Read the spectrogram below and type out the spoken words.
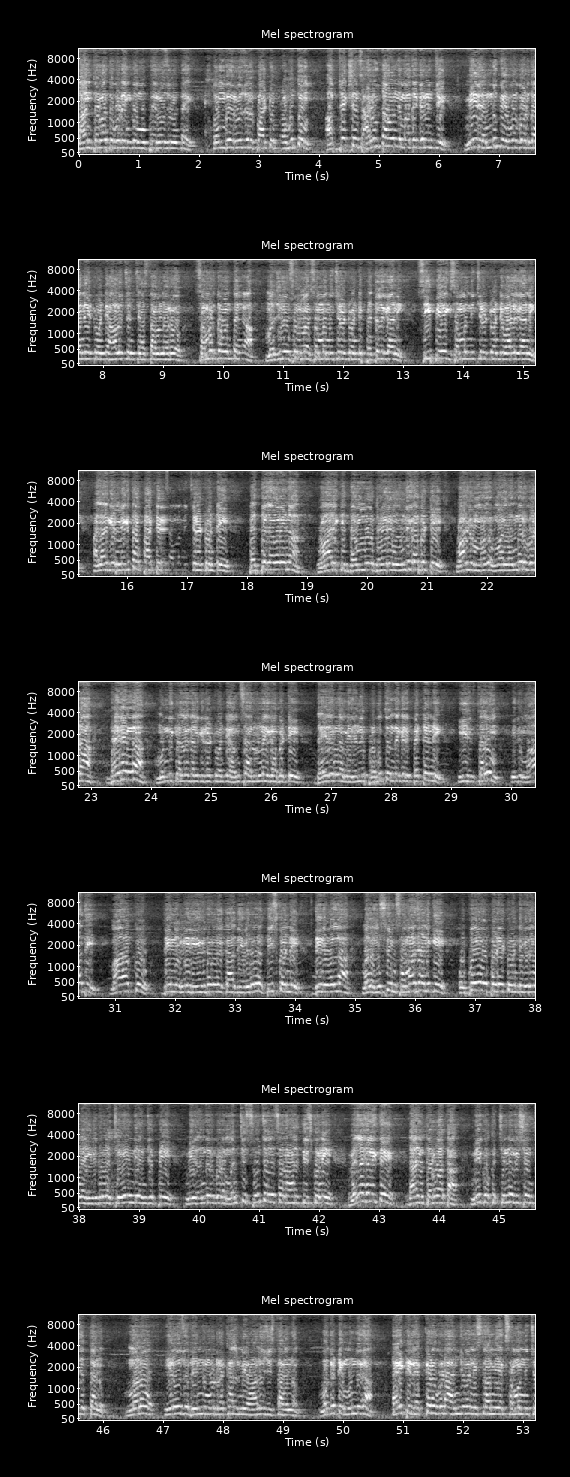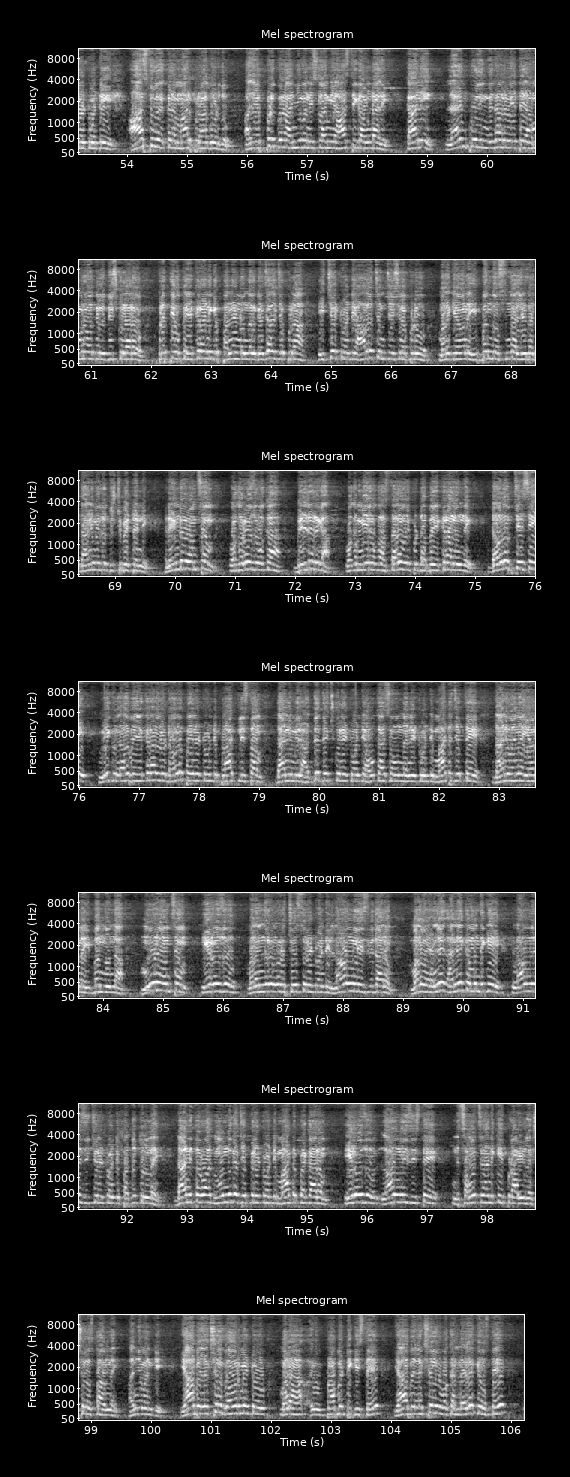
దాని తర్వాత కూడా ఇంకో ముప్పై రోజులు ఉంటాయి. తొంభై రోజుల పాటు ప్రభుత్వం అబ్జెక్షన్స్ అడుగుతా ఉంది మా దగ్గర నుంచి. మీరు ఎందుకు ఇవ్వకూడదు అనేటువంటి ఆలోచన చేస్తా ఉన్నారు సమర్థవంతంగా మజ్లూ సినిమాకి సంబంధించినటువంటి పెద్దలు కానీ సిపిఐకి సంబంధించినటువంటి వాళ్ళు కానీ అలాగే మిగతా పార్టీకి సంబంధించినటువంటి పెద్దలు ఎవరైనా వారికి దమ్ము ధైర్యం ఉంది కాబట్టి వాళ్ళు వాళ్ళందరూ కూడా ధైర్యంగా ముందుకెళ్ళగలిగినటువంటి అంశాలు ఉన్నాయి కాబట్టి ధైర్యంగా మీరు వెళ్ళి ప్రభుత్వం దగ్గర పెట్టండి. ఈ స్థలం ఇది మాది మా హక్కు. దీన్ని మీరు ఈ విధంగా కాదు ఈ విధంగా తీసుకోండి. దీనివల్ల మన ముస్లిం సమాజానికి ఉపయోగపడేటువంటి విధంగా ఈ విధంగా చేయండి అని చెప్పి మీరందరూ కూడా మంచి సూచనలు సలహాలు తీసుకొని వెళ్ళగలిగితే దాని తర్వాత మీకు ఒక చిన్న విషయం చెప్తాను. మనం ఈ రోజు రెండు మూడు రకాలు మేము ఆలోచిస్తా ఉన్నాం. ఒకటి ముందుగా టైటిల్ ఎక్కడ కూడా అంజుమన్ ఇస్లామియాకి సంబంధించినటువంటి ఆస్తులు ఎక్కడ మార్పు రాకూడదు. అది ఎప్పుడు కూడా అంజుమన్ ఇస్లామియా ఆస్తిగా ఉండాలి. కానీ ల్యాండ్ పూలింగ్ విధానం అయితే అమరావతిలో తీసుకున్నారో ప్రతి ఒక్క ఎకరానికి పన్నెండు వందల గజాలు చొప్పున ఇచ్చేటువంటి ఆలోచన చేసినప్పుడు మనకి ఏమైనా ఇబ్బంది వస్తుందా లేదా దాని మీద దృష్టి పెట్టండి. రెండో అంశం ఒక రోజు ఒక బిల్డర్గా ఒక మీరు ఒక స్థలం ఇప్పుడు డెబ్బై ఎకరాలు ఉంది. డెవలప్ చేసి మీకు నలభై ఎకరాల్లో డెవలప్ అయినటువంటి ప్లాట్లు ఇస్తాం. దాన్ని మీరు అద్దె తెచ్చుకునేటువంటి అవకాశం ఉందనేటువంటి మాట చెప్తే దానివల్ల ఏమైనా ఇబ్బంది ఉందా? మూడో అంశం ఈ రోజు మనందరం కూడా చూస్తున్నటువంటి లాంగ్ లీజ్ విధానం. మనం అనేక అనేక మందికి లాంగ్ లీజ్ ఇచ్చినటువంటి పద్ధతులు ఉన్నాయి. దాని తర్వాత ముందుగా చెప్పినటువంటి మాట ప్రకారం ఈ రోజు లాంగ్ లీజ్ ఇస్తే సంవత్సరానికి ఇప్పుడు ఐదు లక్షలు వస్తా ఉన్నాయి అంజమన్కి. యాభై లక్షలు గవర్నమెంట్ మన ప్రాపర్టీకి ఇస్తే యాభై లక్షలు ఒక నెలకి వస్తే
